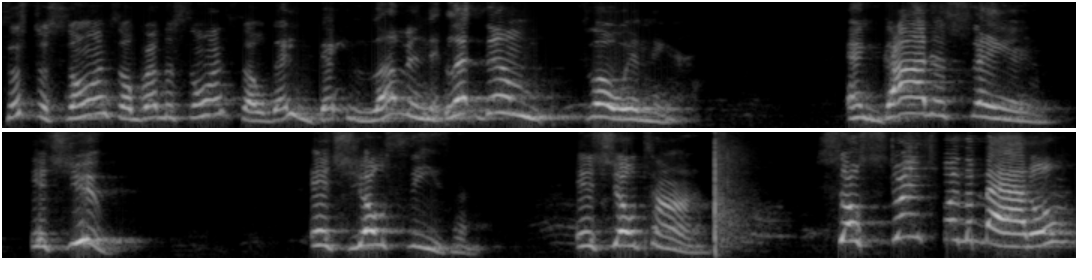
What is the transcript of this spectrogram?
Sister so and so, brother so and so, they they loving it. Let them flow in there. And God is saying, it's you. It's your season. It's your time. So strength for the battle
